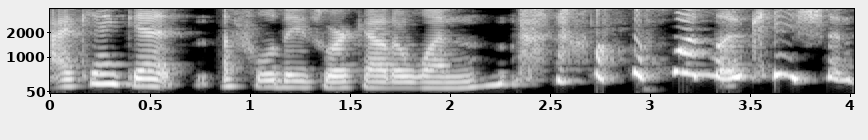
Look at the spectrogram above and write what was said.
I can't get a full day's work out of one one location.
